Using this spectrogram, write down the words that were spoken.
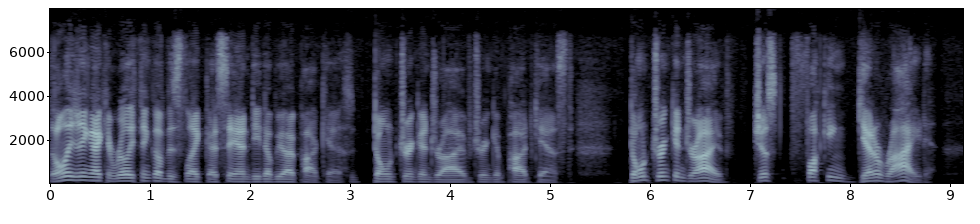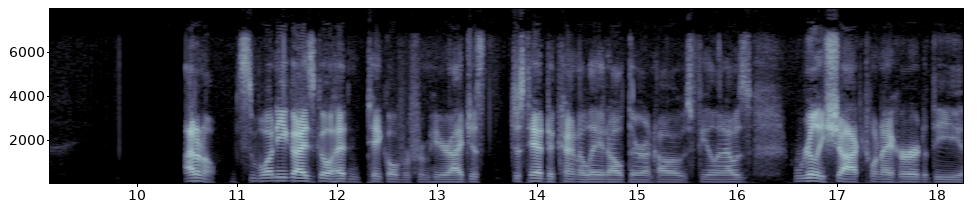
The only thing I can really think of is like I say on DWI podcast, don't drink and drive, drink and podcast. Don't drink and drive. Just fucking get a ride. I don't know. So why don't you guys go ahead and take over from here? I just just had to kind of lay it out there on how I was feeling. I was really shocked when I heard the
